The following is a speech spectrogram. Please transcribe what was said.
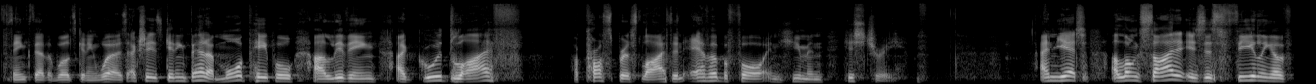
think that the world's getting worse, actually it's getting better. More people are living a good life, a prosperous life than ever before in human history. And yet, alongside it is this feeling of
